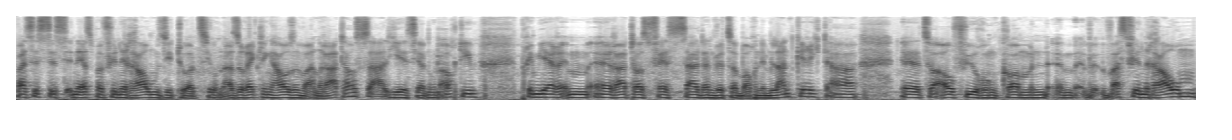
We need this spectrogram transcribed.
Was ist es denn erstmal für eine Raumsituation? Also Recklinghausen war ein Rathaussaal. Hier ist ja nun auch die Premiere im äh, Rathausfestsaal. Dann wird es aber auch in dem Landgericht da äh, zur Aufführung kommen. Ähm, was für ein Raum?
